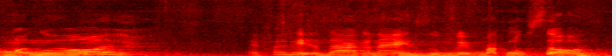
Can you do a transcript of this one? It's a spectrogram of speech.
Mọi người ơi Em phát hiện ra cái này dùng để mặc lúc sơn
